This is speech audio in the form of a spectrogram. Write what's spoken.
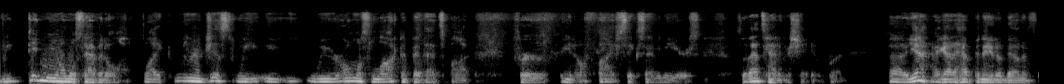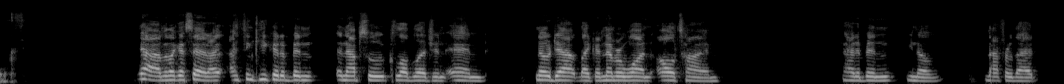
we didn't we almost have it all. Like we were just we we were almost locked up at that spot for you know five, six, seven years. So that's kind of a shame. But uh, yeah, I got to have Penedo down in fourth. Yeah, I mean, like I said, I, I think he could have been an absolute club legend and no doubt like a number one all time. Had it been you know not for that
